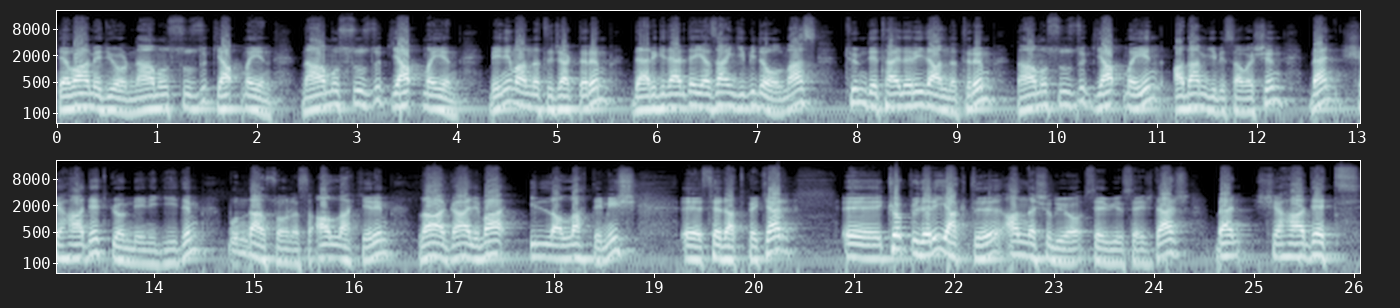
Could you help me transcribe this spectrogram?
Devam ediyor. Namussuzluk yapmayın. Namussuzluk yapmayın. Benim anlatacaklarım dergilerde yazan gibi de olmaz. Tüm detaylarıyla anlatırım. Namussuzluk yapmayın, adam gibi savaşın. Ben şehadet gömleğini giydim. Bundan sonrası Allah kerim, la galiba illallah demiş e, Sedat Peker. E, köprüleri yaktığı anlaşılıyor sevgili seyirciler. Ben şehadet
